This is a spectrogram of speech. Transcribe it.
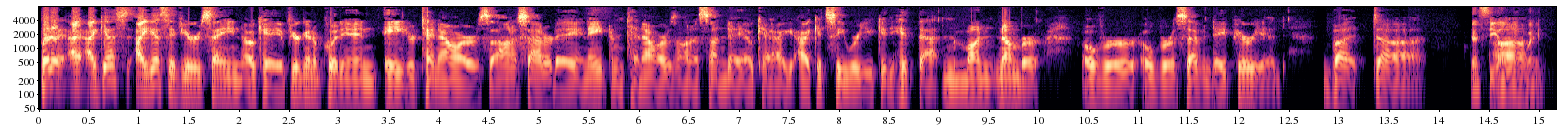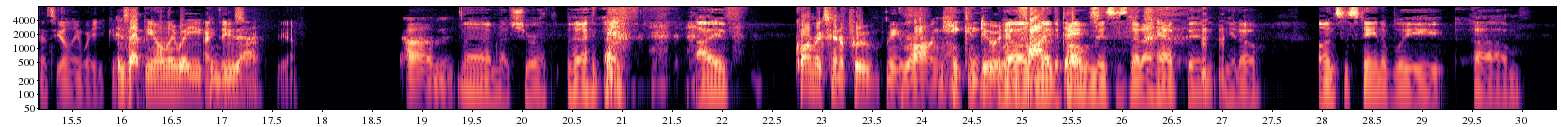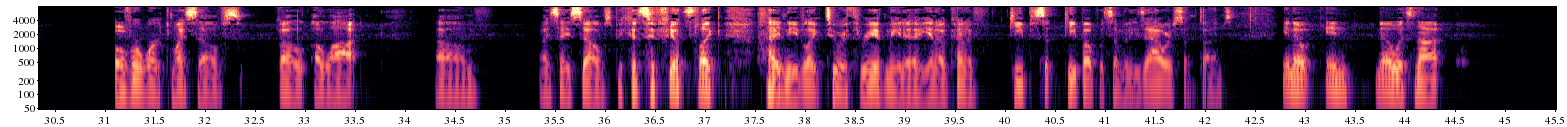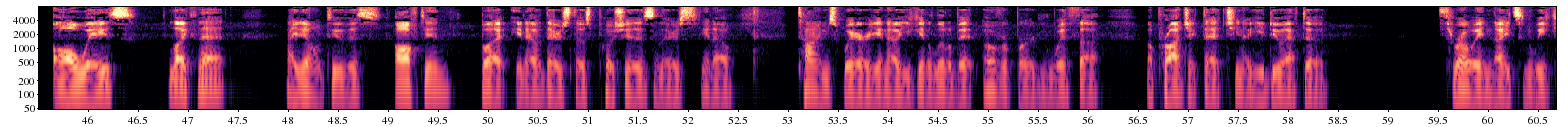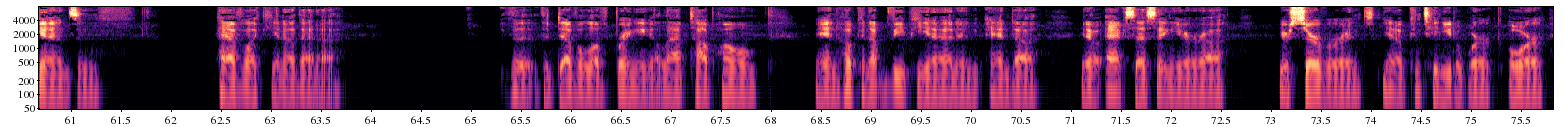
but I, I, guess I guess if you're saying okay, if you're going to put in eight or ten hours on a Saturday and eight or ten hours on a Sunday, okay, I, I could see where you could hit that number over over a seven day period. But uh, that's the only um, way. That's the only way you can. Is that, that. the only way you can do that? So. Yeah. Um, nah, I'm not sure. I've, I've Cormac's going to prove me wrong. He can do it well, in five no, the days. problem is, is that I have been, you know, unsustainably um, overworked myself a, a lot. Um, I say selves because it feels like I need like two or three of me to, you know, kind of keep keep up with some of these hours sometimes. You know, and no, it's not always like that. I don't do this often, but you know, there's those pushes and there's, you know, times where, you know, you get a little bit overburdened with a, a project that, you know, you do have to throw in nights and weekends and have like, you know, that, uh, the, the devil of bringing a laptop home and hooking up VPN and, and, uh, you know, accessing your, uh, your server and you know continue to work. Or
